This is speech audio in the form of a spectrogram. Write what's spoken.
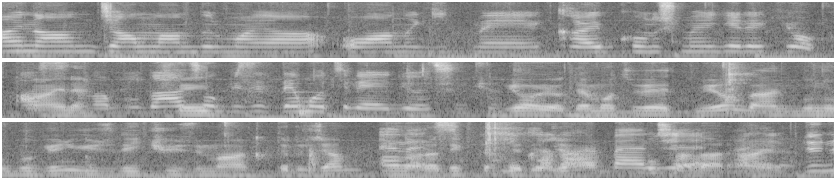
aynı an canlandırmaya, o ana gitmeye, kayıp konuşmaya gerek yok aslında. Aynen. Bu daha Şey- çok bizi demotive ediyor çünkü. Yo yo demotive etmiyor. Ben bunu bugün yüzde iki yüzümü arttıracağım. Bunlara Evet, dikkat bu edeceğim. kadar bence. Bu kadar Hani aynen. dünün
